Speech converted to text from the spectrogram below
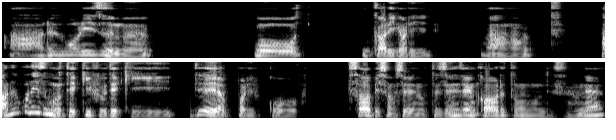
アルゴリズムをガリガリ、あの、アルゴリズムの出来不出来で、やっぱりこう、サービスの性能って全然変わると思うんですよね。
